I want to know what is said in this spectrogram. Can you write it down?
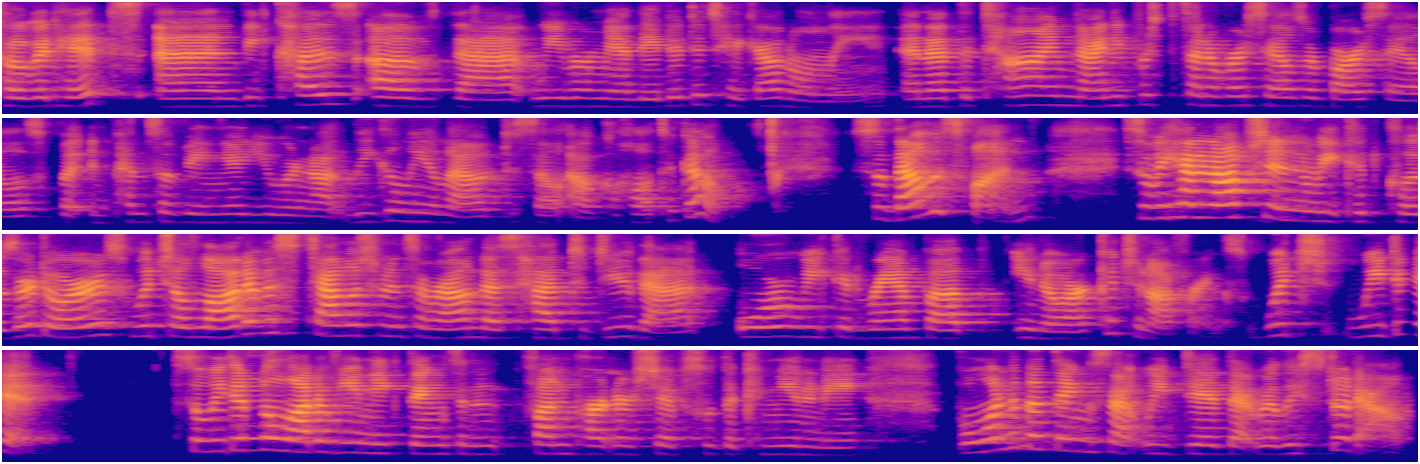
COVID hits. And because of that, we were mandated to take out only. And at the time, 90% of our sales are bar sales, but in Pennsylvania, you were not legally allowed to sell alcohol to go. So that was fun. So we had an option. We could close our doors, which a lot of establishments around us had to do that, or we could ramp up, you know, our kitchen offerings, which we did. So we did a lot of unique things and fun partnerships with the community. But one of the things that we did that really stood out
